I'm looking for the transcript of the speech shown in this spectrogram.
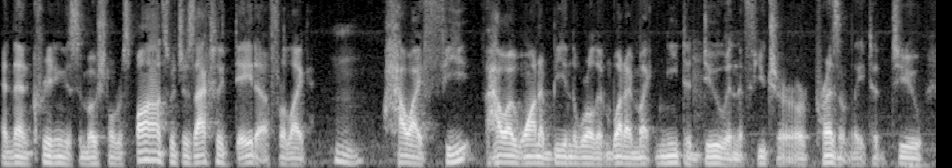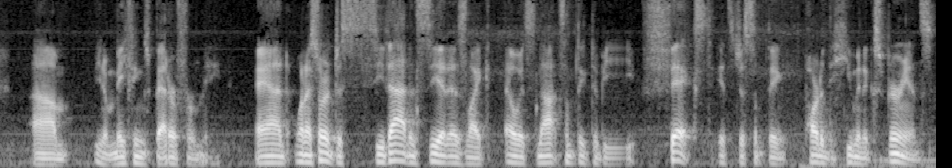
and then creating this emotional response, which is actually data for like hmm. How I feel, how I want to be in the world, and what I might need to do in the future or presently to to um, you know make things better for me. And when I started to see that and see it as like, oh, it's not something to be fixed, it's just something part of the human experience.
